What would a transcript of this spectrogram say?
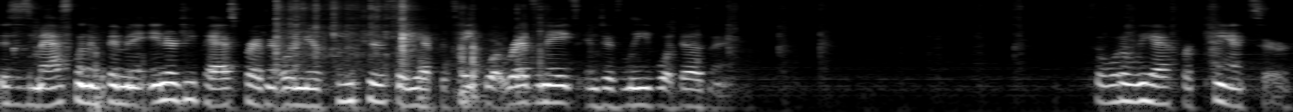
This is masculine and feminine energy, past, present, or near future. So you have to take what resonates and just leave what doesn't. So what do we have for Cancer?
